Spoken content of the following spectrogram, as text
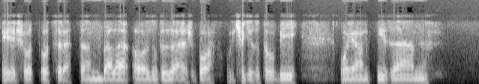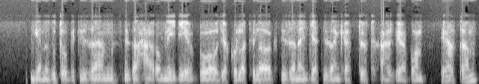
és ott, ott szerettem bele az utazásba, úgyhogy az utóbbi olyan 10, igen, az utóbbi 13-4 évből gyakorlatilag 11-12-t Ázsiában éltem.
